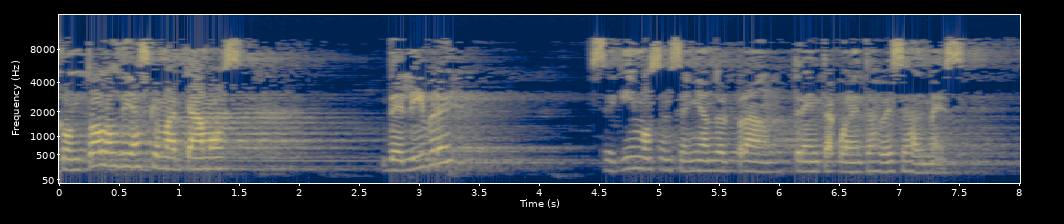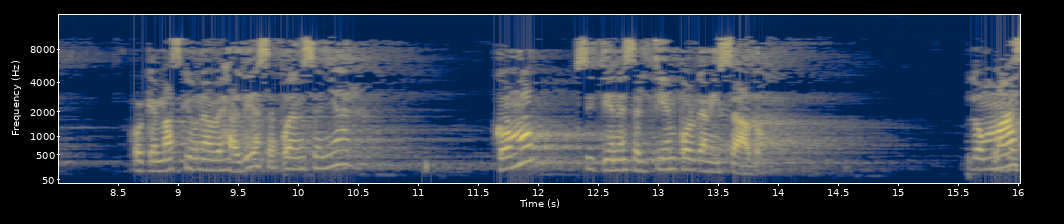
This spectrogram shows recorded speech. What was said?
con todos los días que marcamos de libre, seguimos enseñando el plan 30, 40 veces al mes. Porque más que una vez al día se puede enseñar. ¿Cómo? Si tienes el tiempo organizado. Lo más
